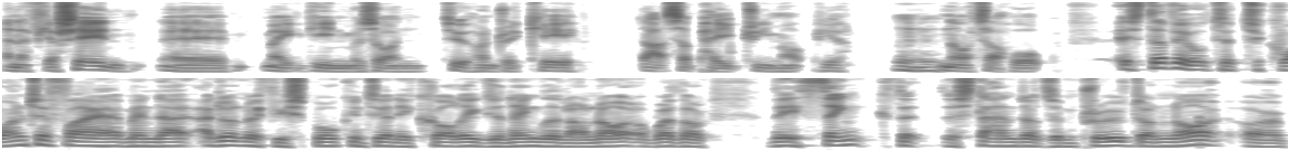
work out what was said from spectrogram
And if you're saying uh, Mike Dean was on 200k, that's a pipe dream up here, not a hope. It's difficult to, to quantify. I mean, I, I don't know if you've spoken to any colleagues in England or not, or whether they think that the standards improved or not, or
